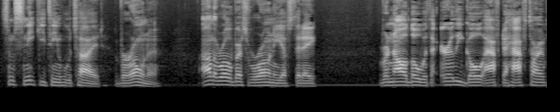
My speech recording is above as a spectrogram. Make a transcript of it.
Some sneaky team who tied Verona on the road versus Verona yesterday. Ronaldo with an early goal after halftime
